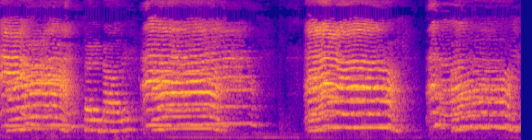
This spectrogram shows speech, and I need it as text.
Ah! Better dolly. Ah! Ah! Ah!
